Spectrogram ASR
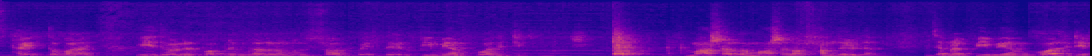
স্থায়িত্ব বাড়ায়। এই ধরনের প্রবলেমগুলো আল্লাহ সলভ করে। দেখেন প্রিমিয়াম কোয়ালিটি। মাশাল্লাহ মাশাল্লাহ আলহামদুলিল্লাহ। এই যে আমরা প্রিমিয়াম কোয়ালিটির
